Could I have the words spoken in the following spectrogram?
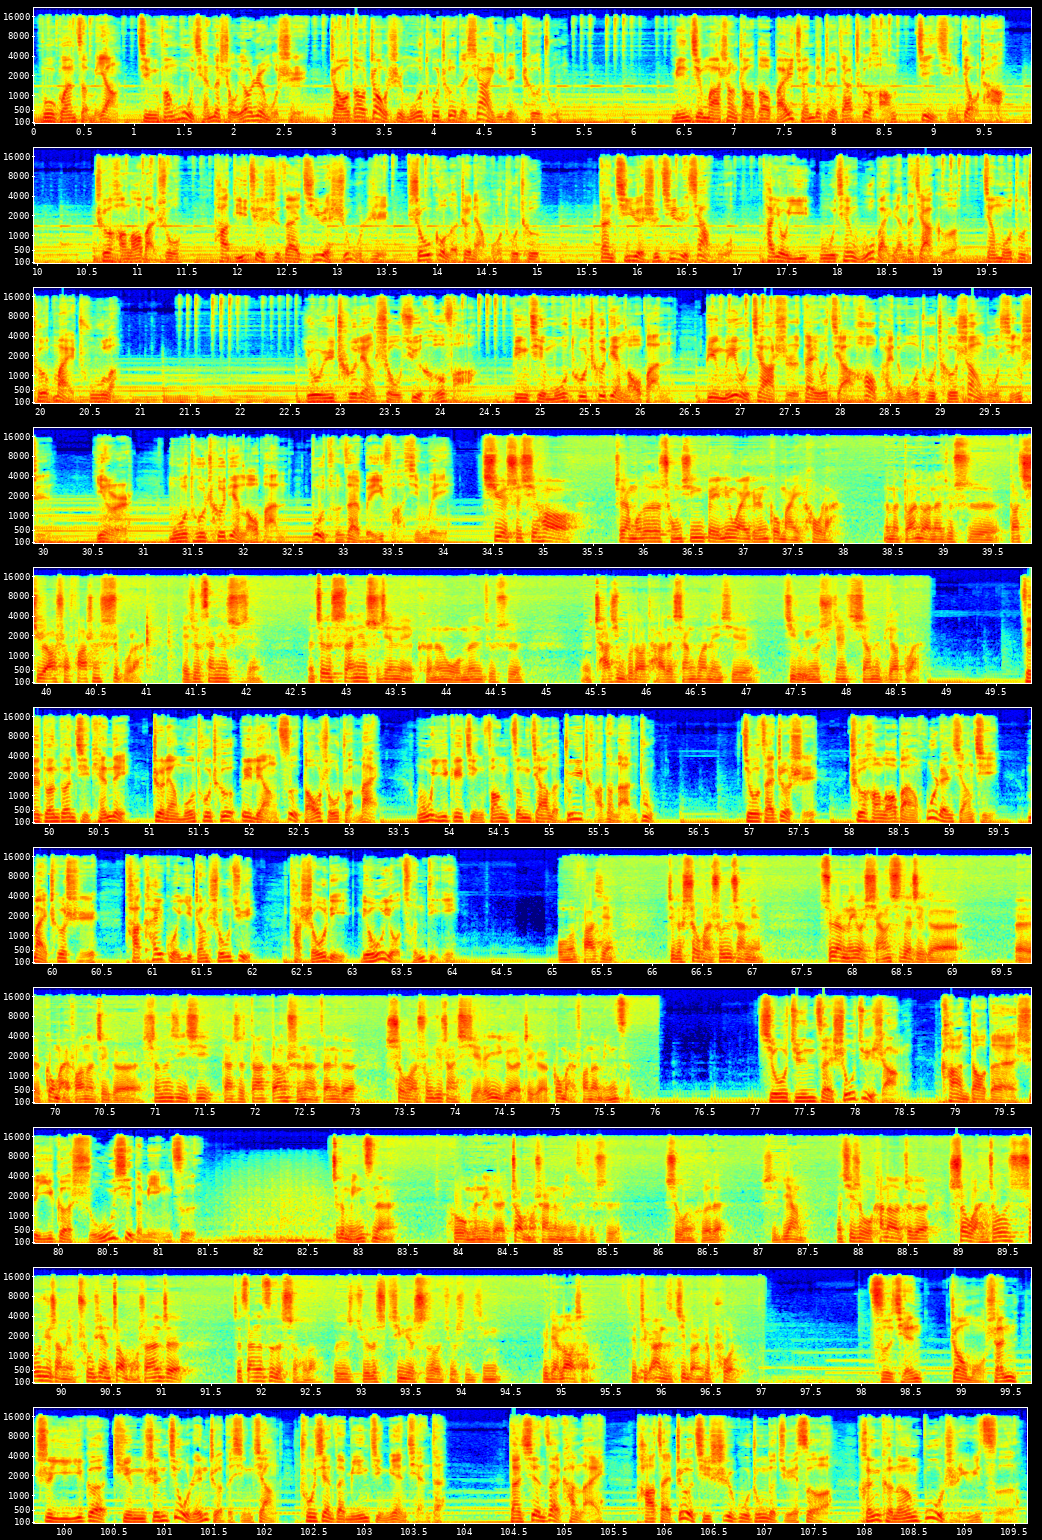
不管怎么样，警方目前的首要任务是找到肇事摩托车的下一任车主。民警马上找到白泉的这家车行进行调查。车行老板说，他的确是在七月十五日收购了这辆摩托车，但七月十七日下午。他又以五千五百元的价格将摩托车卖出了。由于车辆手续合法，并且摩托车店老板并没有驾驶带有假号牌的摩托车上路行驶，因而摩托车店老板不存在违法行为。七月十七号，这辆摩托车重新被另外一个人购买以后了，那么短短的就是到七月二十号发生事故了，也就三天时间。那这个三天时间内，可能我们就是呃查询不到他的相关的一些记录，因为时间相对比较短。在短短几天内，这辆摩托车被两次倒手转卖，无疑给警方增加了追查的难度。就在这时，车行老板忽然想起，卖车时他开过一张收据，他手里留有存底。我们发现，这个收款收据上面虽然没有详细的这个呃购买方的这个身份信息，但是他当时呢，在那个收款收据上写了一个这个购买方的名字。修军在收据上看到的是一个熟悉的名字，这个名字呢，和我们那个赵某山的名字就是是吻合的，是一样的。那其实我看到这个收款收收据上面出现赵某山这这三个字的时候了，我就觉得心里的石头就是已经有点落下了，就这个案子基本上就破了。此前，赵某山是以一个挺身救人者的形象出现在民警面前的，但现在看来，他在这起事故中的角色很可能不止于此。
